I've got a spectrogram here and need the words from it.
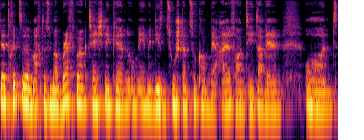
Der dritte macht es über Breathwork-Techniken, um eben in diesen Zustand zu kommen, der Alpha- und Theta-Wellen. Und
